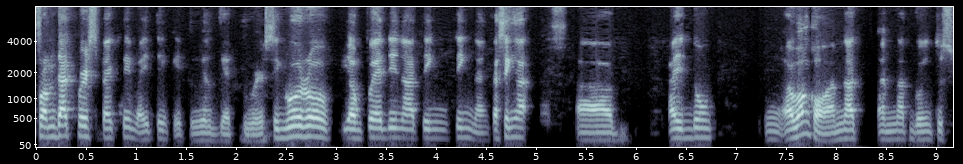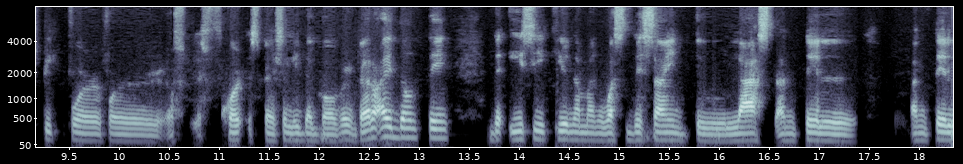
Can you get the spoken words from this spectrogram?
from that perspective, I think it will get worse. Siguro, yung pwede nating tingnan, kasi nga, uh, I don't, awan ko, I'm not, I'm not going to speak for, for, for especially the government, pero I don't think the ECQ naman was designed to last until until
